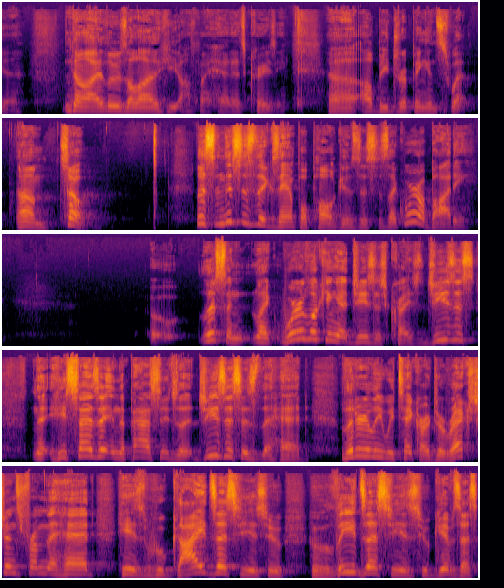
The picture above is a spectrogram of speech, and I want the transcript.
yeah. No, I lose a lot of heat off my head. It's crazy. Uh, I'll be dripping in sweat. Um, so, listen, this is the example Paul gives us. It's like we're a body. listen, like we're looking at Jesus Christ. Jesus, he says it in the passage that Jesus is the head. Literally, we take our directions from the head. He is who guides us, He is who, who leads us, He is who gives us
